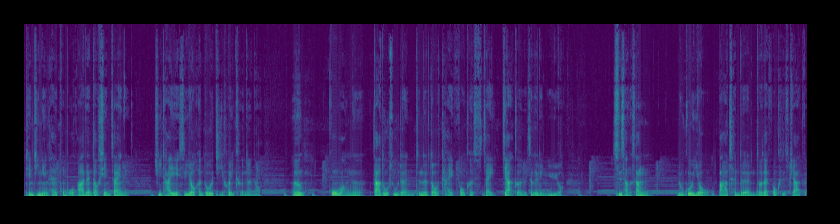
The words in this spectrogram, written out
前几年开始蓬勃发展到现在呢，其实它也是有很多的机会可能哦。而过往呢，大多数的人真的都太 focus 在价格的这个领域哦，市场上。如果有八成的人都在 focus 价格，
